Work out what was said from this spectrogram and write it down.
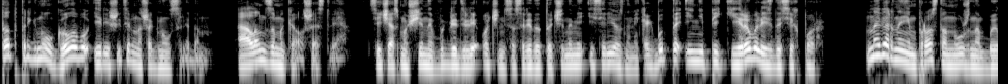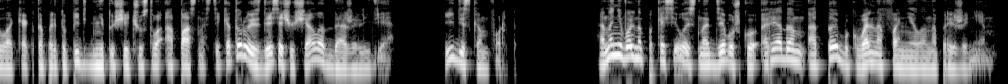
Тот пригнул голову и решительно шагнул следом. Алан замыкал шествие. Сейчас мужчины выглядели очень сосредоточенными и серьезными, как будто и не пикировались до сих пор. Наверное, им просто нужно было как-то притупить гнетущее чувство опасности, которую здесь ощущала даже Лидия. И дискомфорт. Она невольно покосилась на девушку рядом, а той буквально фанила напряжением.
